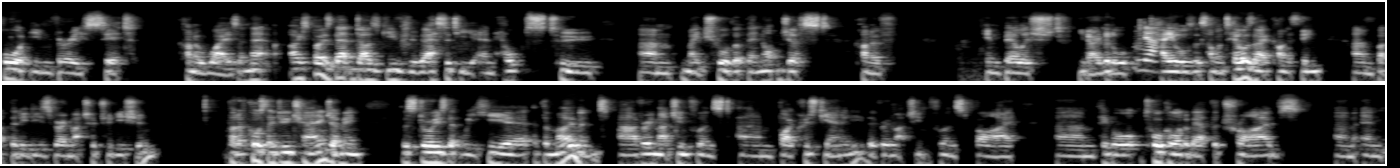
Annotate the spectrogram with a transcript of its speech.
taught in very set kind of ways. And that, I suppose, that does give vivacity and helps to um, make sure that they're not just kind of embellished, you know, little Yeah. tales that someone tells, that kind of thing, um, but that it is very much a tradition. But of course, they do change. I mean, the stories that we hear at the moment are very much influenced um, by Christianity. They're very much influenced by um, people talk a lot about the tribes, um, and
